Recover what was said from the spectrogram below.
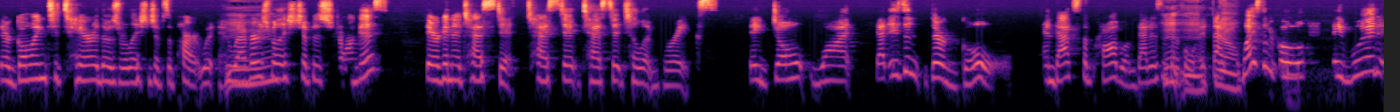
they're going to tear those relationships apart. Wh- Whoever's Mhm. relationship is strongest, they're going to test it, test it, test it till it breaks. They don't want that. Isn't their goal, and that's the problem. That isn't their goal. If that no. was their goal, they would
